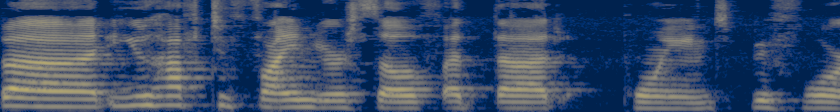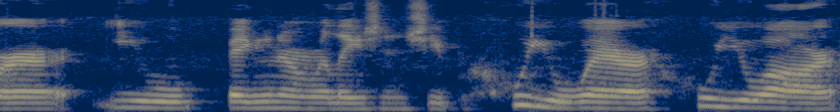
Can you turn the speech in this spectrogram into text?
But you have to find yourself at that point before you begin a relationship who you were who you are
